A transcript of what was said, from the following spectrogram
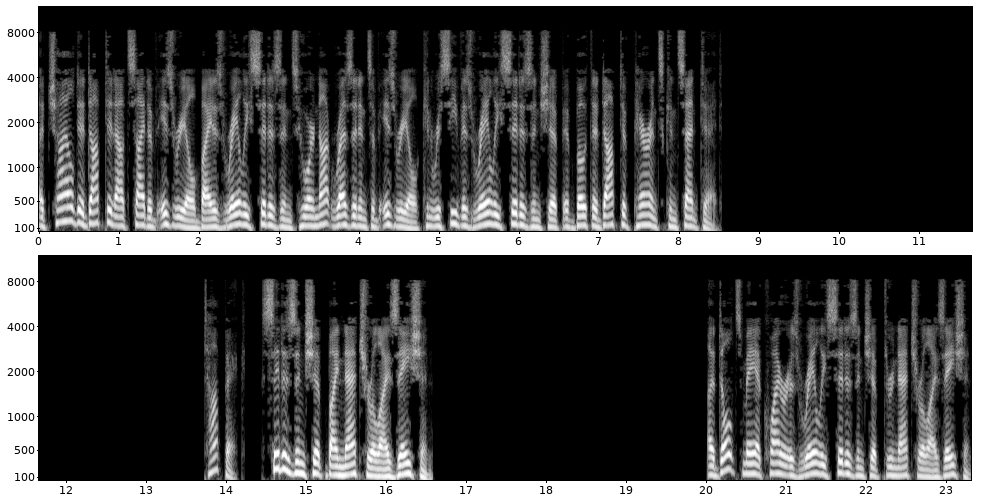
A child adopted outside of Israel by Israeli citizens who are not residents of Israel can receive Israeli citizenship if both adoptive parents consent to it. Citizenship by naturalization Adults may acquire Israeli citizenship through naturalization.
